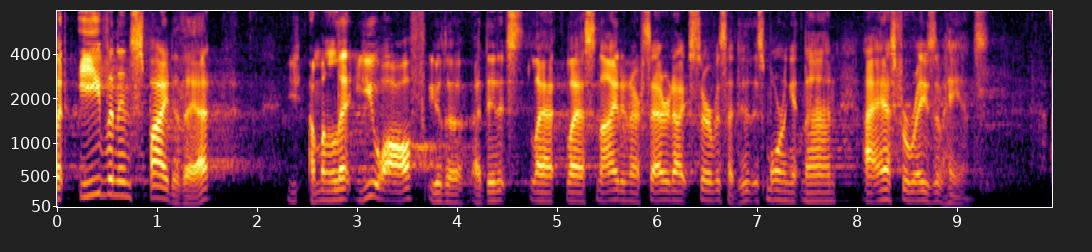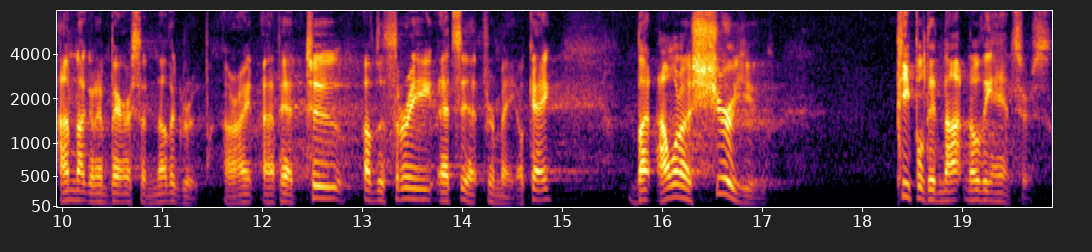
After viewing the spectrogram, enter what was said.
But even in spite of that, I'm going to let you off. You're the, I did it last night in our Saturday night service. I did it this morning at 9. I asked for raise of hands. I'm not going to embarrass another group, all right? I've had two of the three. That's it for me, okay? But I want to assure you, people did not know the answers.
